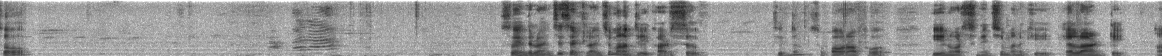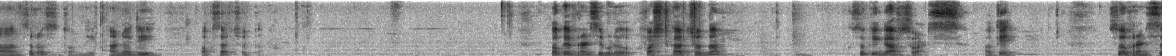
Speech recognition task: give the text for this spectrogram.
సో సో ఇందులో నుంచి సెట్లో నుంచి మనం త్రీ కార్డ్స్ తీద్దాం సో పవర్ ఆఫ్ యూనివర్స్ నుంచి మనకి ఎలాంటి ఆన్సర్ వస్తుంది అనేది ఒకసారి చూద్దాం. ఓకే ఫ్రెండ్స్ ఇప్పుడు ఫస్ట్ కార్డ్ చూద్దాం. So king of swords okay so friends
